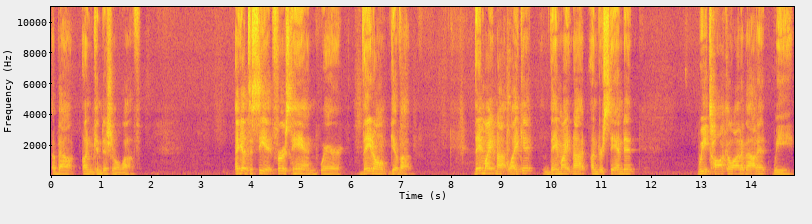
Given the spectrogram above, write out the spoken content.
about unconditional love. I got to see it firsthand where they don't give up. They might not like it, they might not understand it, we talk a lot about it. We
